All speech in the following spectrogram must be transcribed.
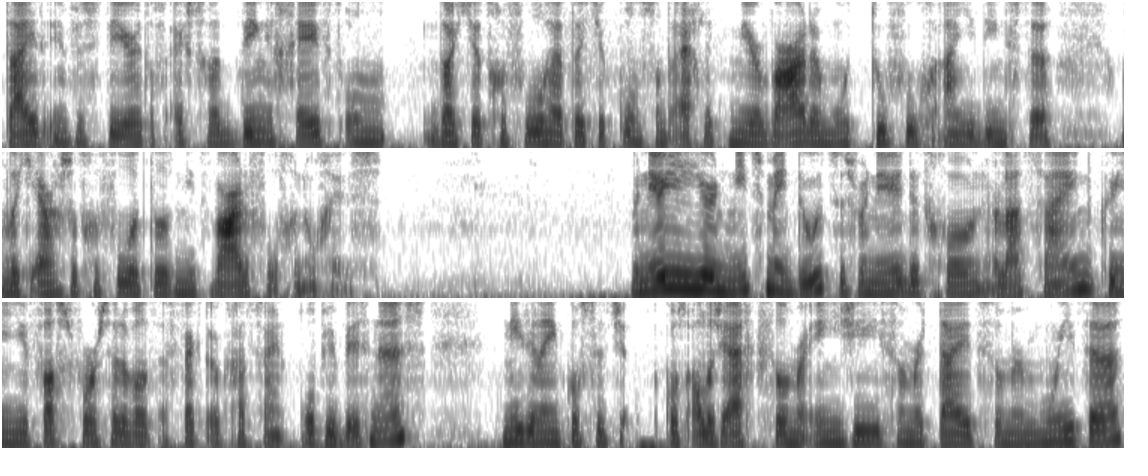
tijd investeert of extra dingen geeft omdat je het gevoel hebt dat je constant eigenlijk meer waarde moet toevoegen aan je diensten. Omdat je ergens het gevoel hebt dat het niet waardevol genoeg is. Wanneer je hier niets mee doet, dus wanneer je dit gewoon er laat zijn, kun je je vast voorstellen wat het effect ook gaat zijn op je business. Niet alleen kost, het je, kost alles je eigenlijk veel meer energie, veel meer tijd, veel meer moeite,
